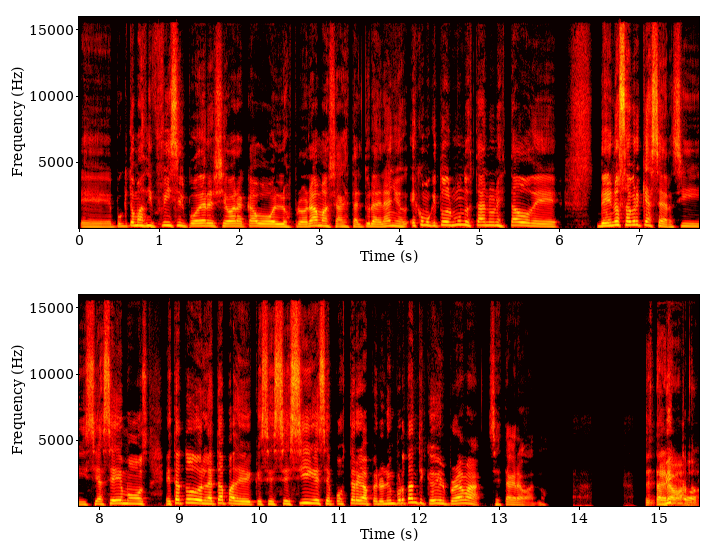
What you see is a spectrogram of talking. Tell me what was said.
eh, un poquito más difícil poder llevar a cabo los programas ya a esta altura del año. Es como que todo el mundo está en un estado de, de no saber qué hacer. Si, si, hacemos, está todo en la etapa de que se, se, sigue, se posterga, pero lo importante es que hoy el programa se está grabando. Se está grabando.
